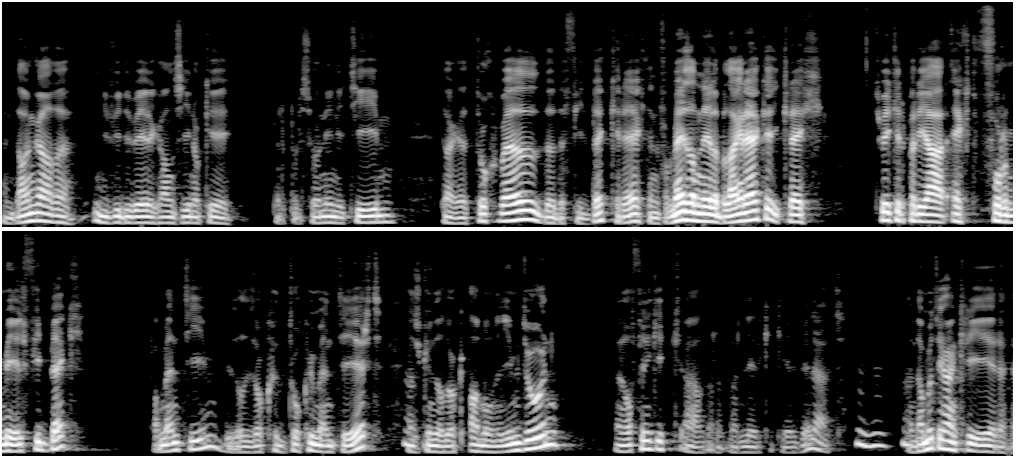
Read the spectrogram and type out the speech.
En dan ga je individueel gaan zien, oké, per persoon in het team, dat je toch wel de, de feedback krijgt. En voor mij is dat een hele belangrijke. Ik krijg twee keer per jaar echt formeel feedback van mijn team. Dus dat is ook gedocumenteerd. En ze kunnen dat ook anoniem doen. En dat vind ik, ja, daar, daar leer ik heel veel uit. En dat moet je gaan creëren.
